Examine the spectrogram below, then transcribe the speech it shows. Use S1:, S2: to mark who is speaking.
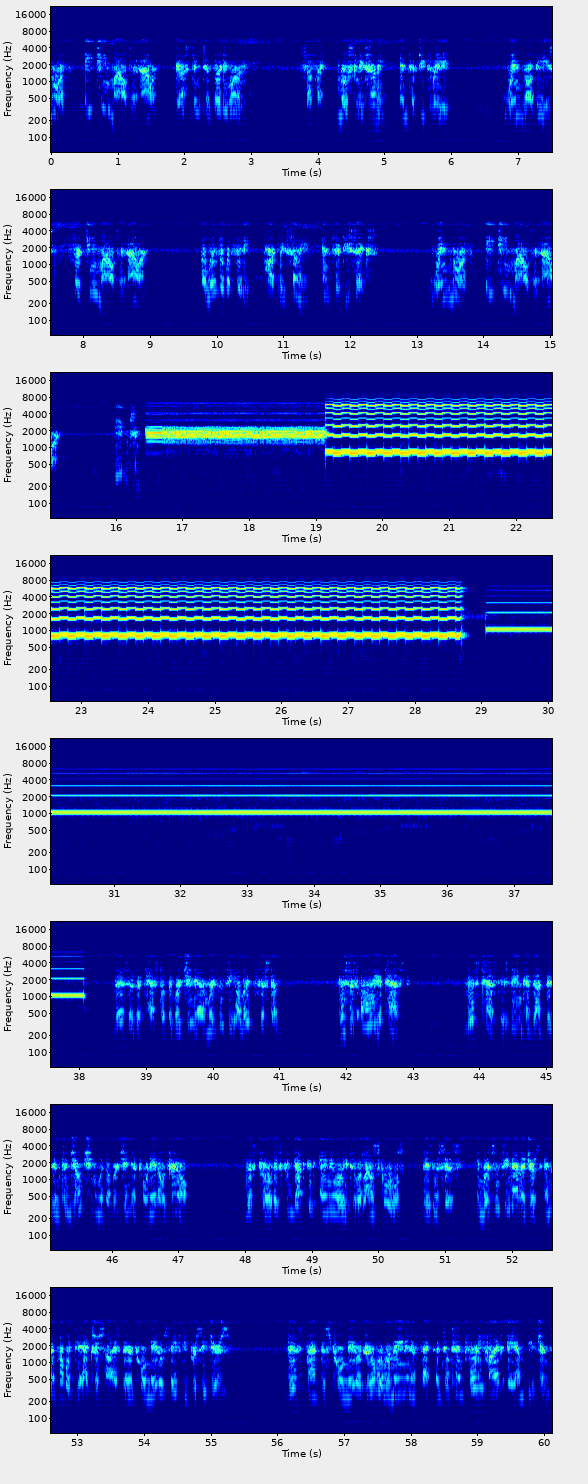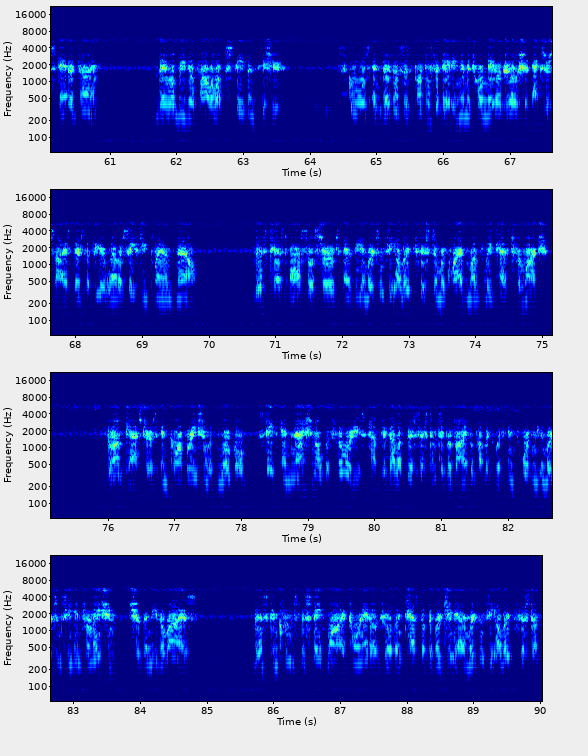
S1: north, 18 miles an hour, gusting to 31. Suffolk, mostly sunny, and 53. Wind northeast, 13 miles an hour. Elizabeth City, partly sunny, and 56. Wind north, 18 miles an hour. Edenton. Is a test of the Virginia Emergency Alert System. This is only a test. This test is being conducted in conjunction with the Virginia Tornado Drill. This drill is conducted annually to allow schools, businesses, emergency managers, and the public to exercise their tornado safety procedures. This practice tornado drill will remain in effect until 10:45 a.m. Eastern Standard Time. There will be no follow-up statements issued. Schools and businesses participating in the tornado drill should exercise their severe weather safety plans now. This test also serves as the emergency alert system required monthly test for March. Broadcasters, in cooperation with local, state, and national authorities, have developed this system to provide the public with important emergency information should the need arise. This concludes the statewide tornado drill and test of the Virginia Emergency Alert System.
